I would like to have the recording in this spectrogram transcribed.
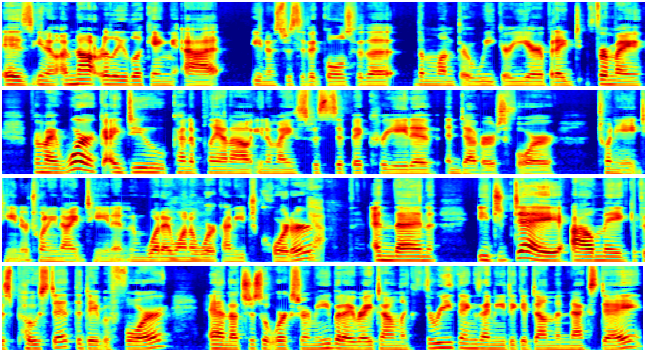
is you know i'm not really looking at you know specific goals for the the month or week or year but i for my for my work i do kind of plan out you know my specific creative endeavors for 2018 or 2019 and, and what i mm-hmm. want to work on each quarter yeah. and then each day I'll make this post it the day before. And that's just what works for me. But I write down like three things I need to get done the next day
